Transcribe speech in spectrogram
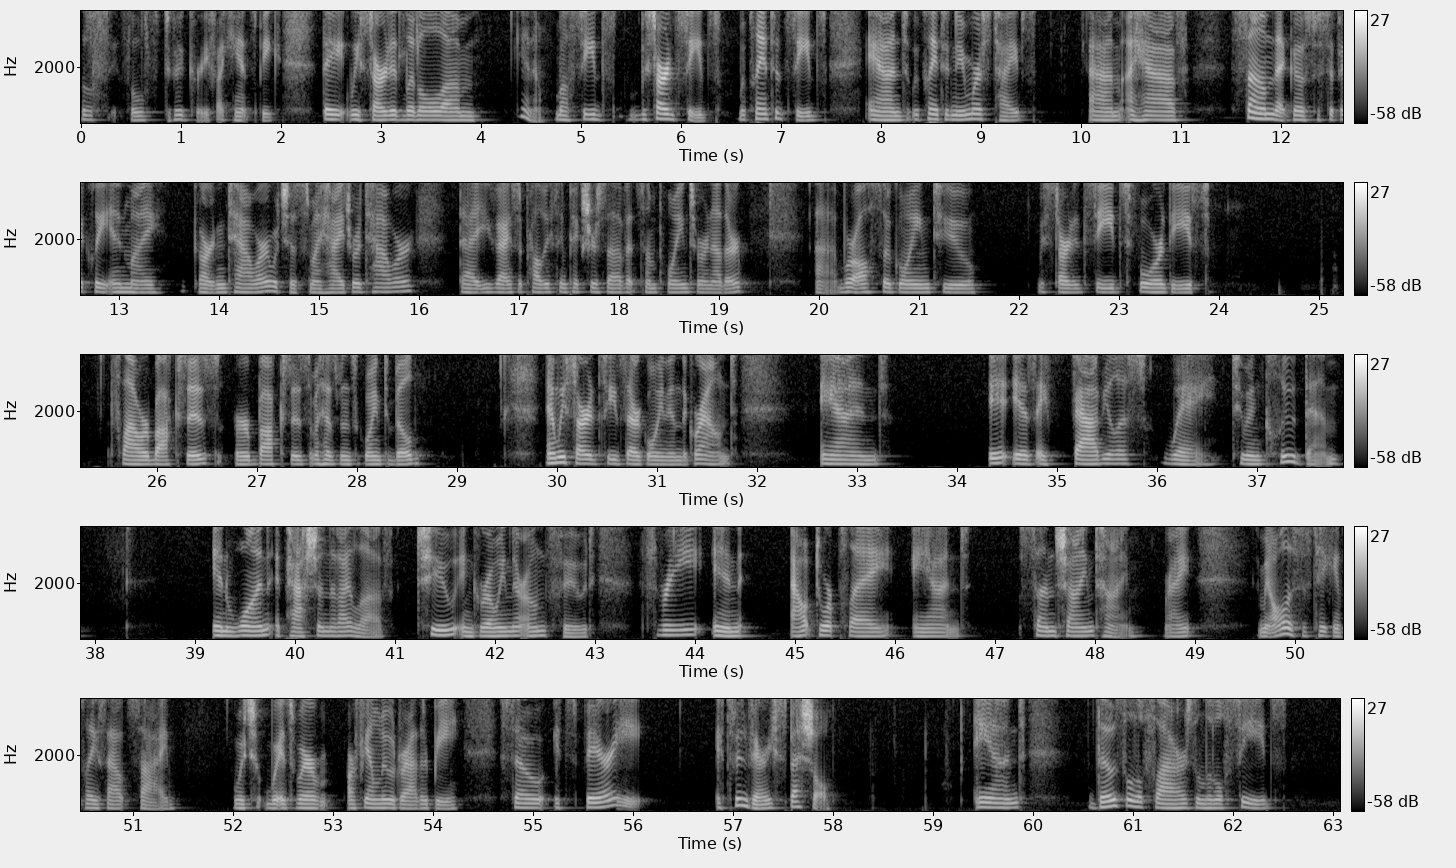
Little, little good grief, I can't speak. They we started little, um, you know, well seeds. We started seeds. We planted seeds, and we planted numerous types. Um, I have some that go specifically in my garden tower, which is my hydro tower that you guys have probably seen pictures of at some point or another. Uh, we're also going to, we started seeds for these flower boxes, herb boxes my husband's going to build. And we started seeds that are going in the ground. And it is a fabulous way to include them in one, a passion that I love, two, in growing their own food, three, in outdoor play and sunshine time, right? I mean, all this is taking place outside, which is where our family would rather be. So it's very, it's been very special. And those little flowers and little seeds,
